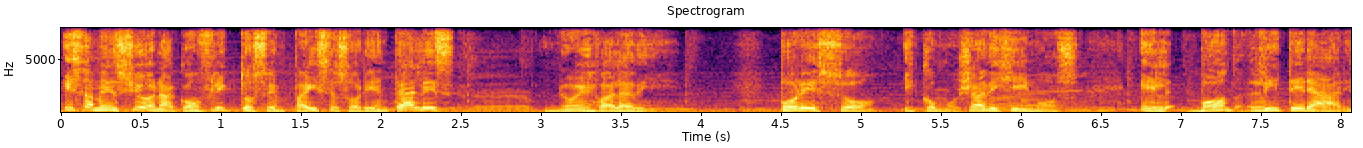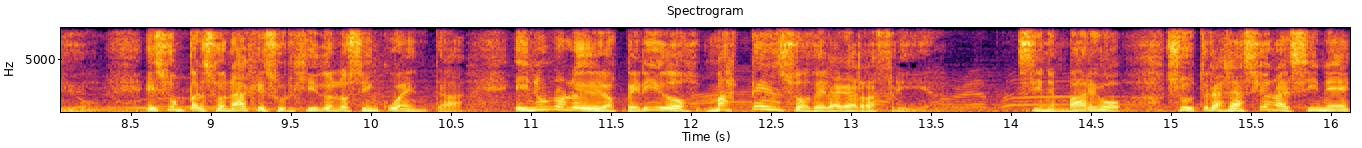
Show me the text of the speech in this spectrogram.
Esa mención a conflictos en países orientales no es baladí. Por eso, y como ya dijimos, el Bond literario. Es un personaje surgido en los 50, en uno de los periodos más tensos de la Guerra Fría. Sin embargo, su traslación al cine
